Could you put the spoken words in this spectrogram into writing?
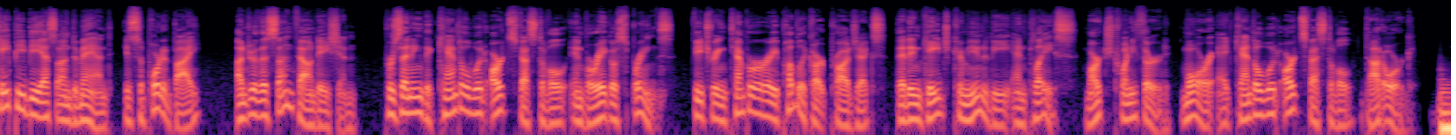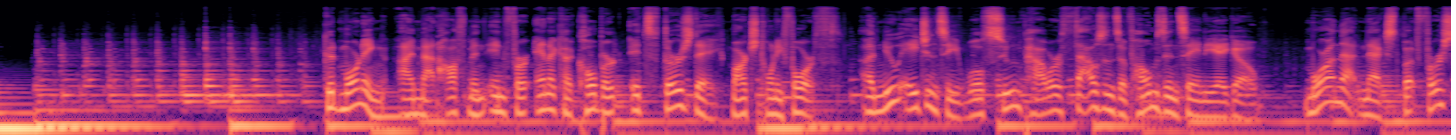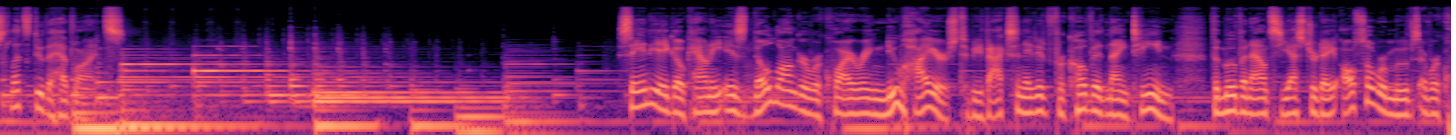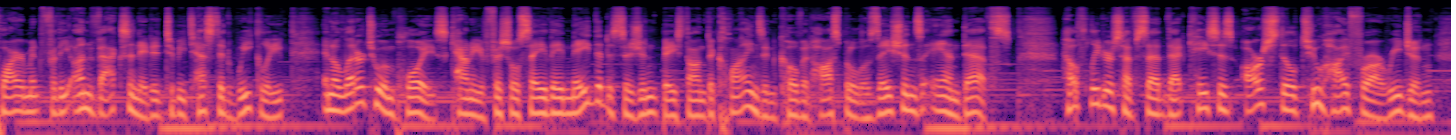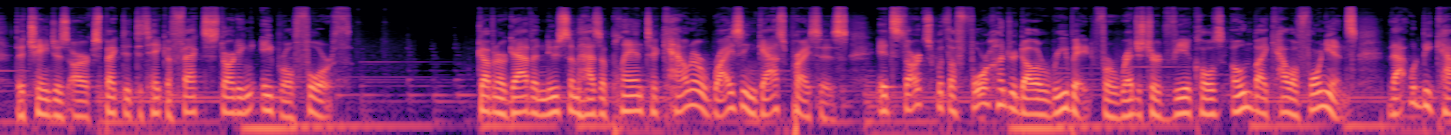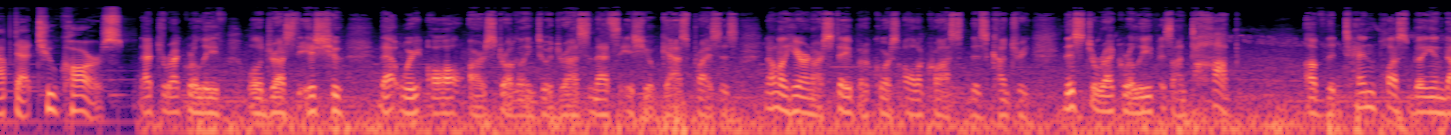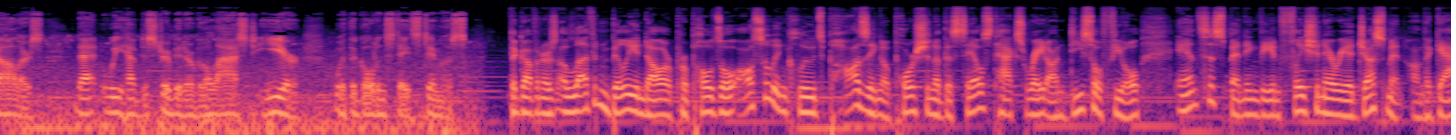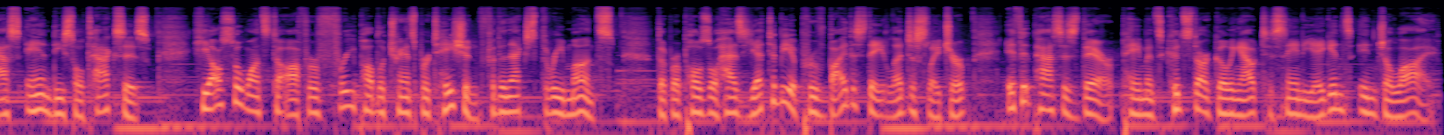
KPBS On Demand is supported by Under the Sun Foundation, presenting the Candlewood Arts Festival in Borrego Springs, featuring temporary public art projects that engage community and place. March 23rd. More at candlewoodartsfestival.org. Good morning. I'm Matt Hoffman in for Anica Colbert. It's Thursday, March 24th. A new agency will soon power thousands of homes in San Diego. More on that next, but first, let's do the headlines. San Diego County is no longer requiring new hires to be vaccinated for COVID 19. The move announced yesterday also removes a requirement for the unvaccinated to be tested weekly. In a letter to employees, county officials say they made the decision based on declines in COVID hospitalizations and deaths. Health leaders have said that cases are still too high for our region. The changes are expected to take effect starting April 4th. Governor Gavin Newsom has a plan to counter rising gas prices. It starts with a $400 rebate for registered vehicles owned by Californians. That would be capped at two cars. That direct relief will address the issue that we all are struggling to address, and that's the issue of gas prices, not only here in our state, but of course all across this country. This direct relief is on top of the 10 plus billion dollars that we have distributed over the last year with the Golden State stimulus. The governor's $11 billion proposal also includes pausing a portion of the sales tax rate on diesel fuel and suspending the inflationary adjustment on the gas and diesel taxes. He also wants to offer free public transportation for the next three months. The proposal has yet to be approved by the state legislature. If it passes there, payments could start going out to San Diegans in July.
